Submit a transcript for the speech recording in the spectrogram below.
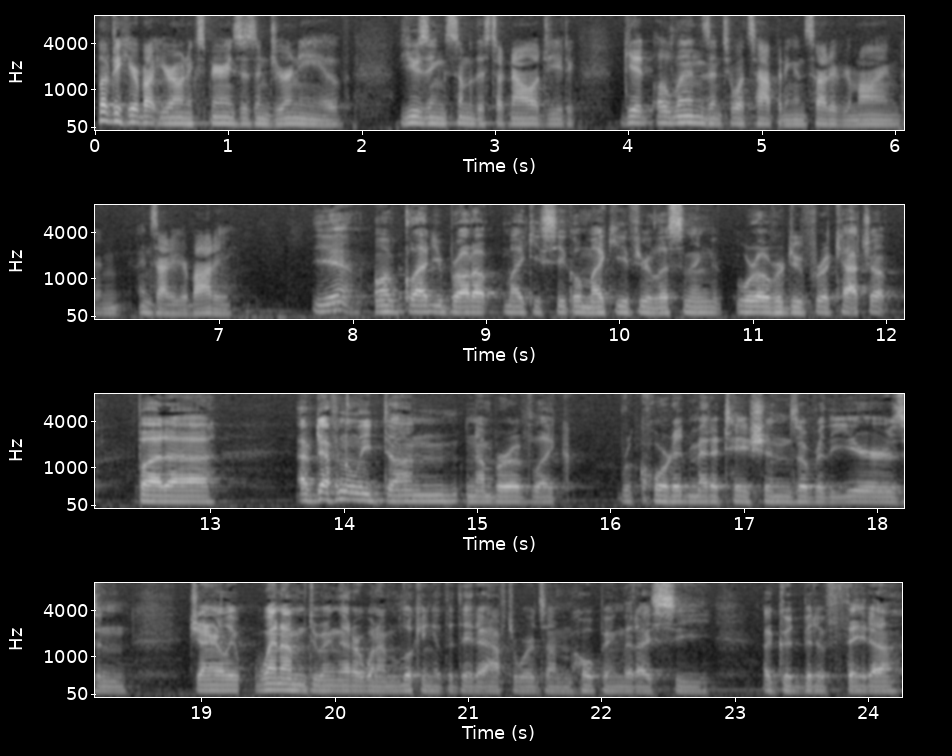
love to hear about your own experiences and journey of using some of this technology to get a lens into what's happening inside of your mind and inside of your body. Yeah, well, I'm glad you brought up Mikey Siegel. Mikey, if you're listening, we're overdue for a catch up. But uh, I've definitely done a number of like recorded meditations over the years, and generally when I'm doing that or when I'm looking at the data afterwards, I'm hoping that I see a good bit of theta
